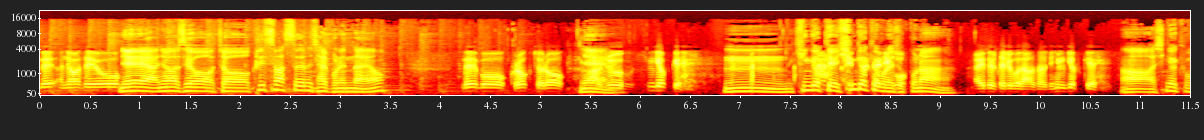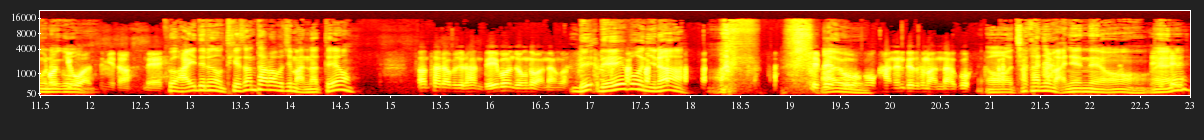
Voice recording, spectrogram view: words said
네, 안녕하세요. 네, 안녕하세요. 저 크리스마스는 잘 보냈나요? 네, 뭐 그럭저럭 네. 아주 힘겹게 음, 힘겹게 힘겹게. 보내셨구나. 아이들 데리고 나와서 아주 힘겹게 아, 힘겹게 보내고. 왔습니다. 네, 그 아이들은 어떻게 산타 할아버지 만났대요? 산타 할아버지를 한 네 번 정도 만난 것 같습니다. 네, 네 번이나. 아, 집에도 아유. 뭐 가는 데서 만나고. 어, 착한 일 많이 했네요. 예? 네.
